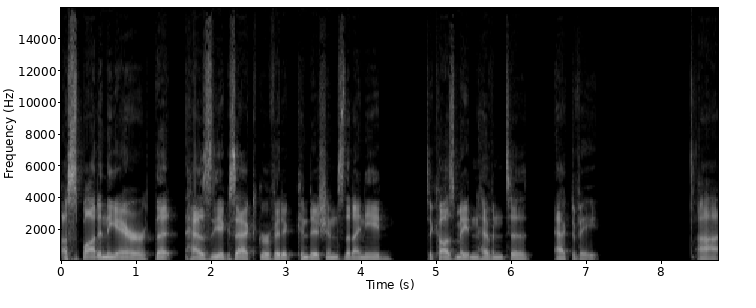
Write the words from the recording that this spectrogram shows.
a spot in the air that has the exact gravitic conditions that i need to cause made in heaven to activate uh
